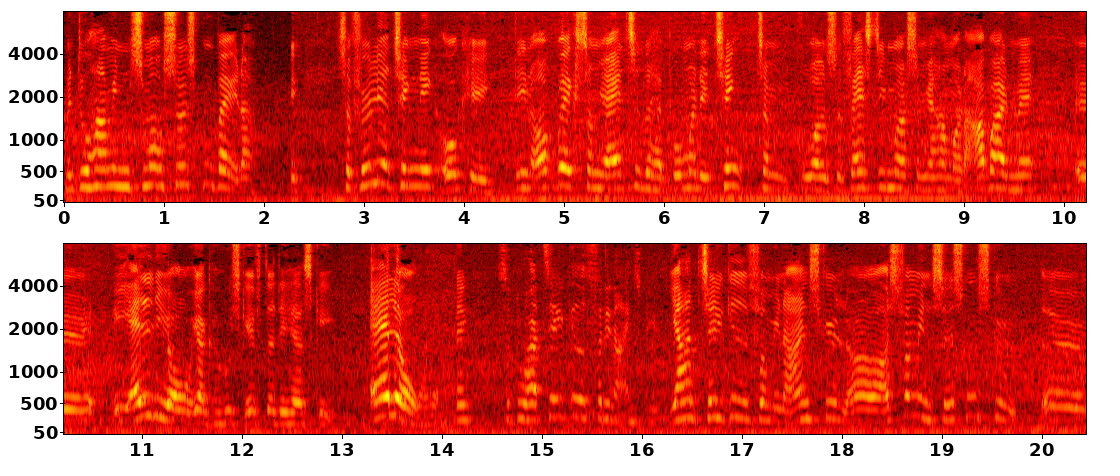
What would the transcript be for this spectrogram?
men du har mine små søsken bag dig. Selvfølgelig er tingene ikke okay. Det er en opvækst, som jeg altid vil have på mig. Det er ting, som gror sig fast i mig, som jeg har måttet arbejde med øh, i alle de år, jeg kan huske efter det her skete. Alle årene. Ikke? Så du har tilgivet for din egen skyld? Jeg har tilgivet for min egen skyld, og også for min søskens skyld. Øh,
